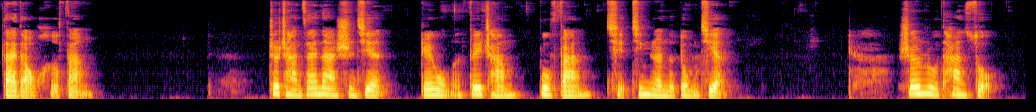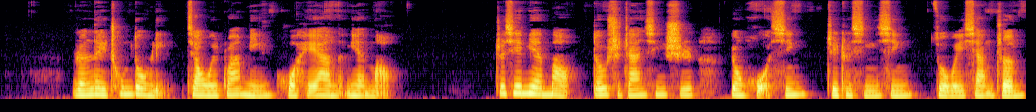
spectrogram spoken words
带到何方。这场灾难事件给我们非常不凡且惊人的洞见，深入探索人类冲动里较为光明或黑暗的面貌。这些面貌都是占星师用火星这颗行星作为象征。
